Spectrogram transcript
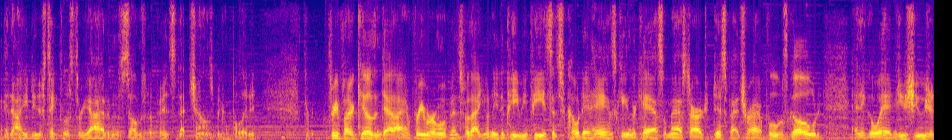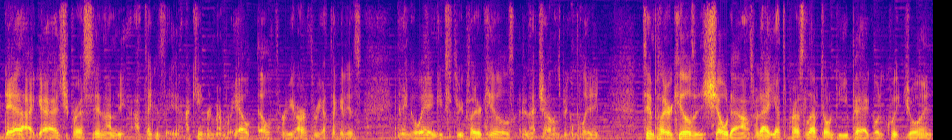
And all you do is take those three items, and sell them to the fence, and that challenge will be completed. Three player kills and dead eye and free roam events. For that, you'll need a PvP such as Cold Dead Hands, King of the Castle, Master Archer, Dispatch Rider, Fool's Gold. And then go ahead and use, your Deadeye, guys. You press in on the, I think it's the, I can't remember, L, L3, R3, I think it is. And then go ahead and get your three player kills, and that challenge will be completed. 10 player kills and showdowns. For that, you have to press left on D pad, go to quick join,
